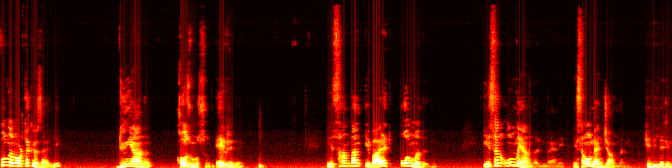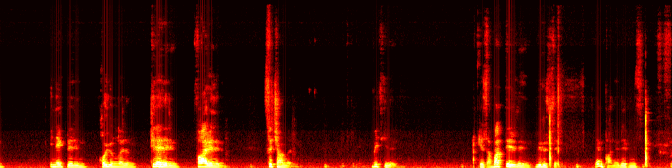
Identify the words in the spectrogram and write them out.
Bunların ortak özelliği dünyanın, kozmosun, evrenin insandan ibaret olmadığını, insan olmayanların da yani insan olmayan canlıların, kedilerin, ineklerin, koyunların, kirelerin, farelerin, sıçanların, bitkilerin, keza bakterilerin, virüslerin. Değil mi? Panelde hepimiz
